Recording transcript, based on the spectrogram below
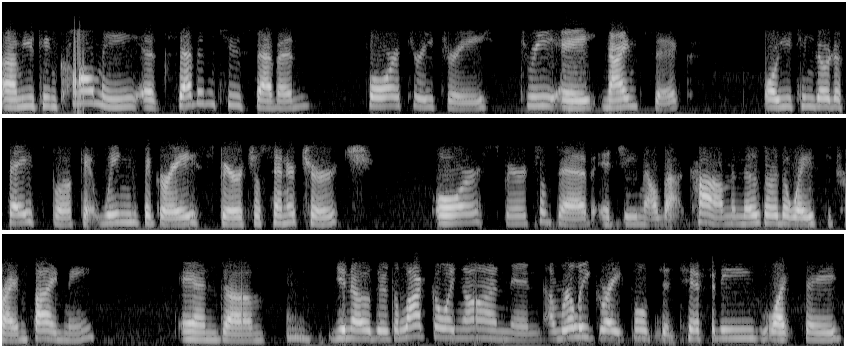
Um, you can call me at seven two seven four three three three eight nine six, or you can go to Facebook at Wings of Grace Spiritual Center Church or spiritualdeb at gmail.com, and those are the ways to try and find me. And um, you know, there's a lot going on, and I'm really grateful to Tiffany White Sage,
